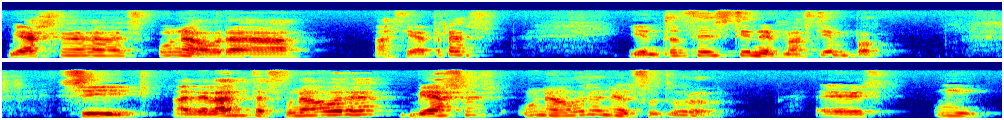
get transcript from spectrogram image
viajas una hora hacia atrás. Y entonces tienes más tiempo. Si adelantas una hora, viajas una hora en el futuro. Es un...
